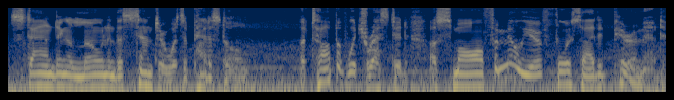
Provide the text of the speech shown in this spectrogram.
Standing alone in the center was a pedestal, atop of which rested a small, familiar four sided pyramid,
